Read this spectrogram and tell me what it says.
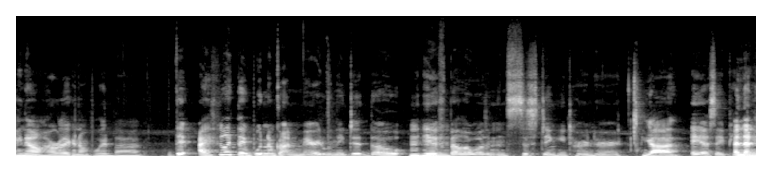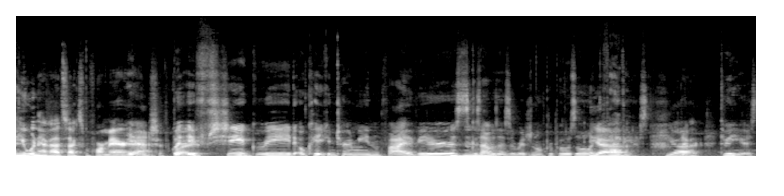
I know. How are they going to avoid that? They, I feel like they wouldn't have gotten married when they did though if Bella wasn't insisting he turn her Yeah. ASAP. And then he wouldn't have had sex before marriage, Yeah, of course. but if she agreed, okay, you can turn me in five years, because that was his original proposal, like Mm-hmm. Yeah. five years, Yeah. whatever, three years.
